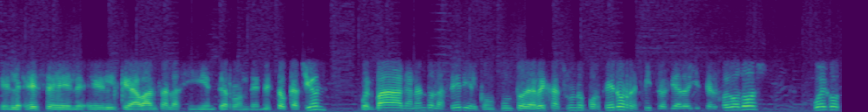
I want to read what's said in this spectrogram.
el- es el, que avanza a la siguiente ronda. En esta ocasión, pues va ganando la serie el conjunto de abejas 1 por 0. Repito, el día de hoy es el juego 2. Juego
